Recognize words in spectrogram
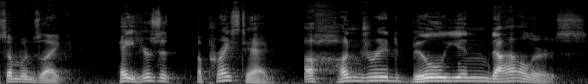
someone's like, "Hey, here's a, a price tag: a hundred billion dollars,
